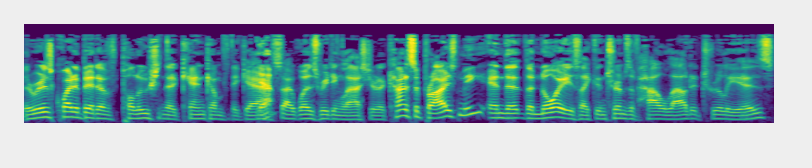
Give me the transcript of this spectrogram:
There is quite a bit of pollution that can come from the gas. I was reading last year. It kind of surprised me, and the the noise, like in terms of how loud it truly is,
